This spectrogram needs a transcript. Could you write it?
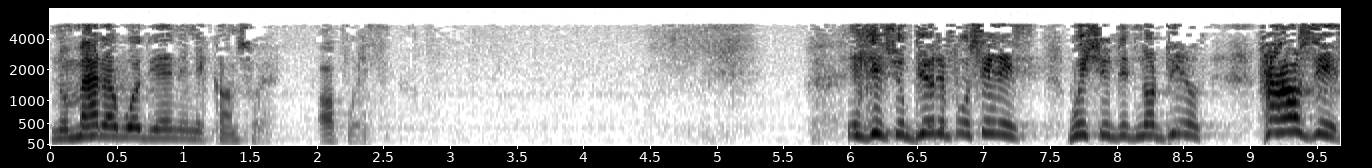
No matter what the enemy comes with, up with. He gives you beautiful cities which you did not build. Houses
